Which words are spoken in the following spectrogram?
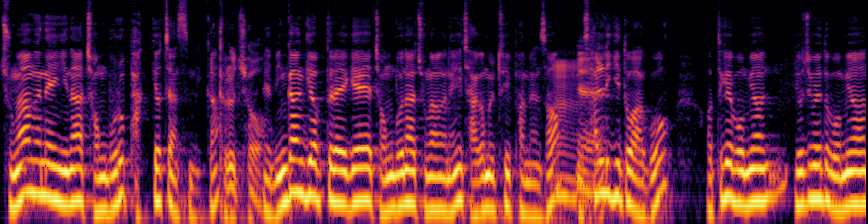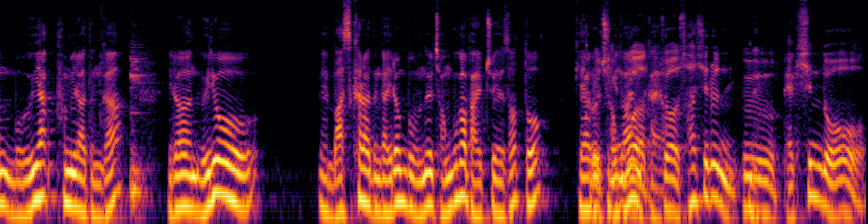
중앙은행이나 정부로 바뀌었지 않습니까? 그렇죠. 네, 민간 기업들에게 정부나 중앙은행이 자금을 투입하면서 음. 네. 살리기도 하고 어떻게 보면 요즘에도 보면 뭐 의약품이라든가 이런 의료 마스크라든가 이런 부분을 정부가 발주해서 또 계약을 그 주기도 정부가 하니까요. 네. 저 사실은 그 백신도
